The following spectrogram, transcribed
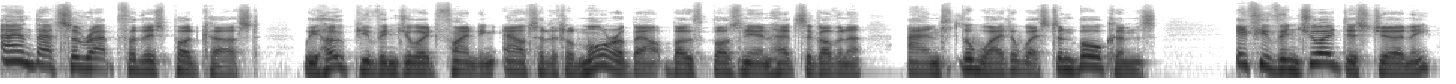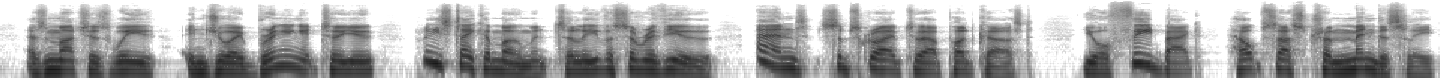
And that's a wrap for this podcast. We hope you've enjoyed finding out a little more about both Bosnia and Herzegovina and the wider Western Balkans. If you've enjoyed this journey as much as we enjoy bringing it to you, please take a moment to leave us a review and subscribe to our podcast. Your feedback helps us tremendously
